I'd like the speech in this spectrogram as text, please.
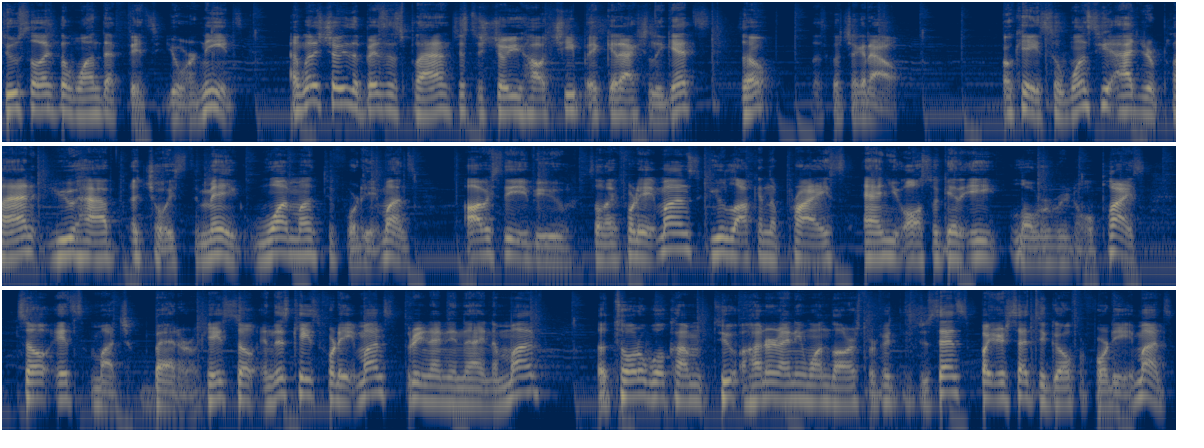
Do select the one that fits your needs. I'm going to show you the business plan just to show you how cheap it actually gets. So let's go check it out. Okay, so once you add your plan, you have a choice to make one month to 48 months. Obviously, if you select 48 months, you lock in the price and you also get a lower renewal price. So it's much better. Okay, so in this case, 48 months, $3.99 a month. The total will come to $191.52, but you're set to go for 48 months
